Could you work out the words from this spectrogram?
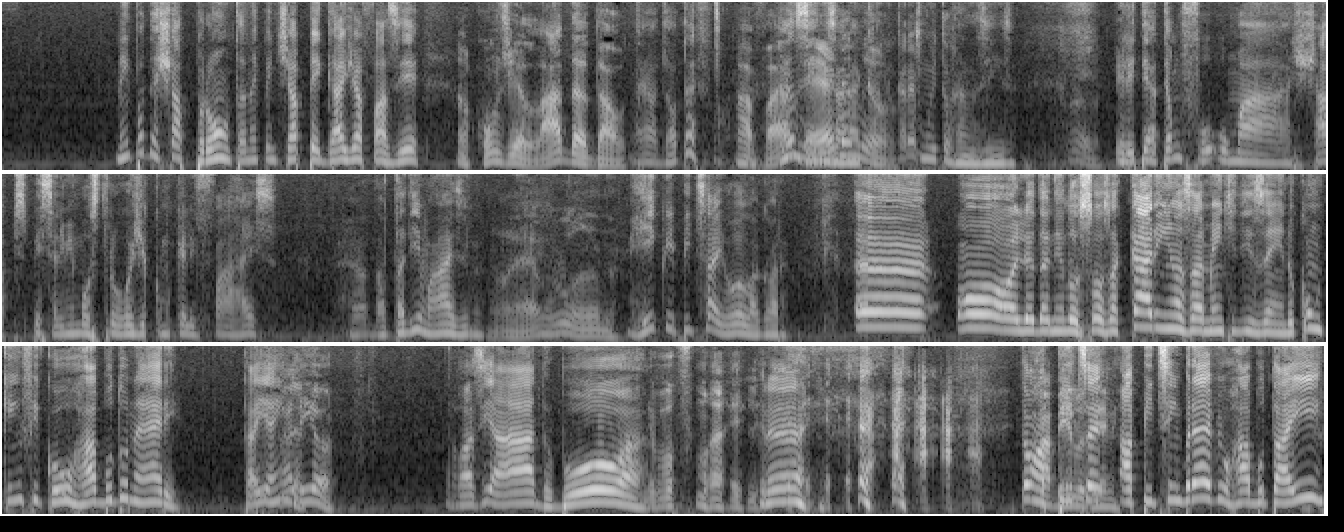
Nem pra deixar pronta, né? Pra gente já pegar e já fazer. Não, congelada, Dalton. É, o Adalto é foda. Ah, vai a merda, né, meu. cara? O cara é muito ranzinza. Ele tem até um fo- uma chapa especial. Ele me mostrou hoje como que ele faz. O Adalto tá demais, viu? É, voando. Rico e pizzaiolo agora. Ah, olha o Danilo Souza carinhosamente dizendo com quem ficou o rabo do Nery. Tá aí ainda. Ali, ó. Baseado, boa. Eu vou fumar ele. Grande. então a pizza, dele. a pizza em breve, o rabo tá aí.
